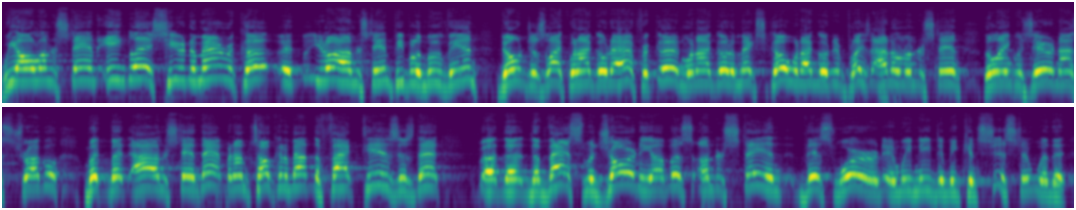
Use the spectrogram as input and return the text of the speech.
We all understand English here in America. Uh, you know, I understand people who move in don't just like when I go to Africa and when I go to Mexico, when I go to different places, I don't understand the language there and I struggle, but, but I understand that. But I'm talking about the fact is, is that uh, the, the vast majority of us understand this word and we need to be consistent with it.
